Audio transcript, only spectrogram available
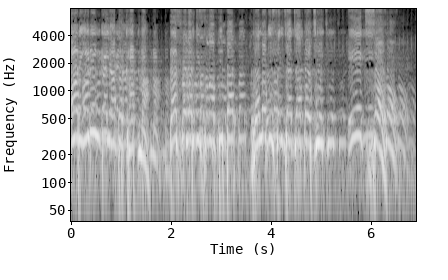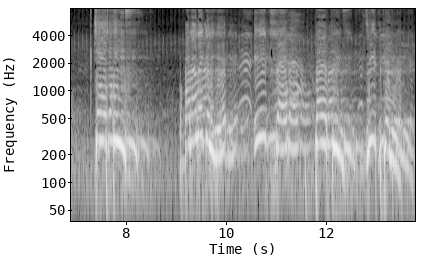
और इनिंग का यहाँ पर खात्मा। दस ओवर की समाप्ति पर रनों की संख्या जा पहुँची एक सौ चौतीस। बनाने के लिए एक सौ पैंतीस जीत के लिए।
